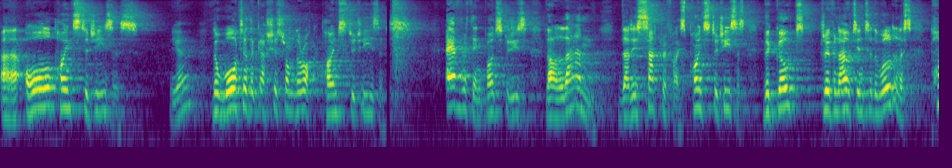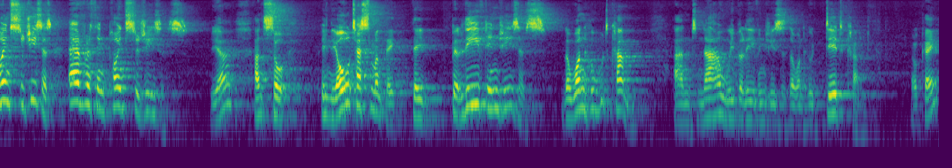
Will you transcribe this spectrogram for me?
uh, all points to Jesus. Yeah? The water that gushes from the rock points to Jesus. Everything points to Jesus. The lamb that is sacrificed points to Jesus. The goat driven out into the wilderness points to Jesus. Everything points to Jesus. Yeah? And so in the Old Testament, they, they believed in Jesus, the one who would come. And now we believe in Jesus, the one who did come. Okay?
